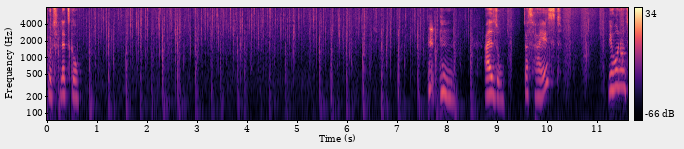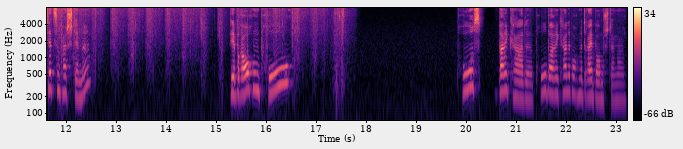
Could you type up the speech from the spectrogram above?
Gut, let's go. Also, das heißt, wir holen uns jetzt ein paar Stämme. Wir brauchen pro pro Barrikade, pro Barrikade brauchen wir drei Baumstämme.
